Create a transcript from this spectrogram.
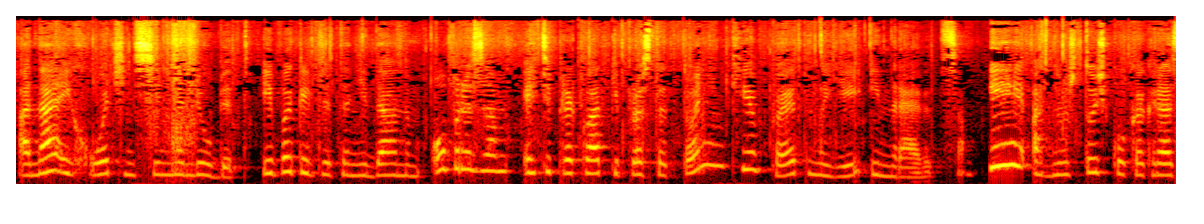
Она их очень сильно любит. И выглядят они данным образом. Эти прокладки просто тоненькие, поэтому ей и нравятся. И одну штучку как раз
